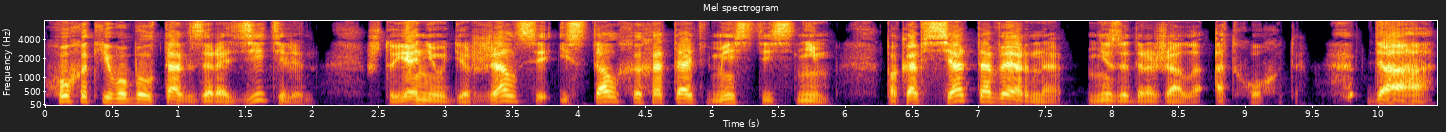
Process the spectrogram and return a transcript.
Хохот его был так заразителен, что я не удержался и стал хохотать вместе с ним, пока вся таверна не задрожала от хохота. «Да,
